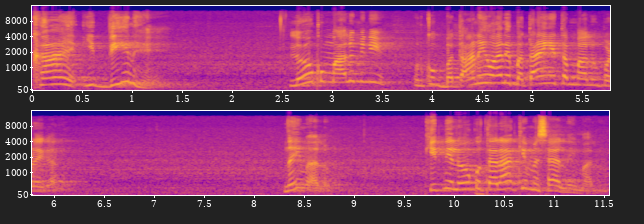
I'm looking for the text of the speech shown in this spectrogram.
کہاں ہے یہ دین ہے۔ لوگوں کو معلوم ہی نہیں، ان کو بتانے والے بتائیں گے تب معلوم پڑے گا۔ نہیں معلوم۔ کتنے لوگوں کو طلاق کے مسائل نہیں معلوم۔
